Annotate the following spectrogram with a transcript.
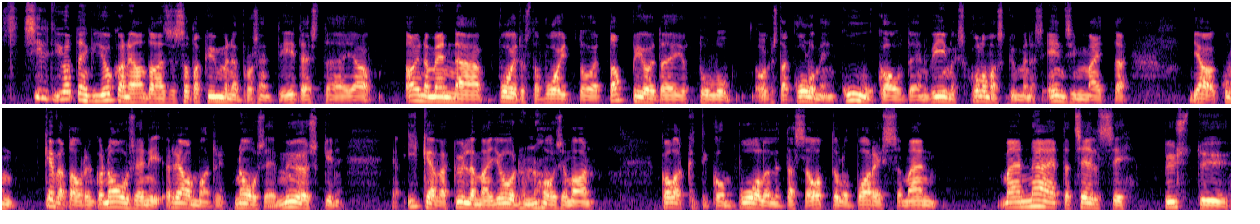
silti jotenkin jokainen antaa se 110 prosenttia itsestään ja aina mennään voitosta voittoon. Että tappioita ei ole tullut oikeastaan kolmeen kuukauteen, viimeksi 31. Ja kun kevätaurinko nousee, niin Real Madrid nousee myöskin. Ja ikävä kyllä mä joudun nousemaan Galacticon puolelle tässä otteluparissa. Mä en, mä en näe, että Chelsea pystyy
